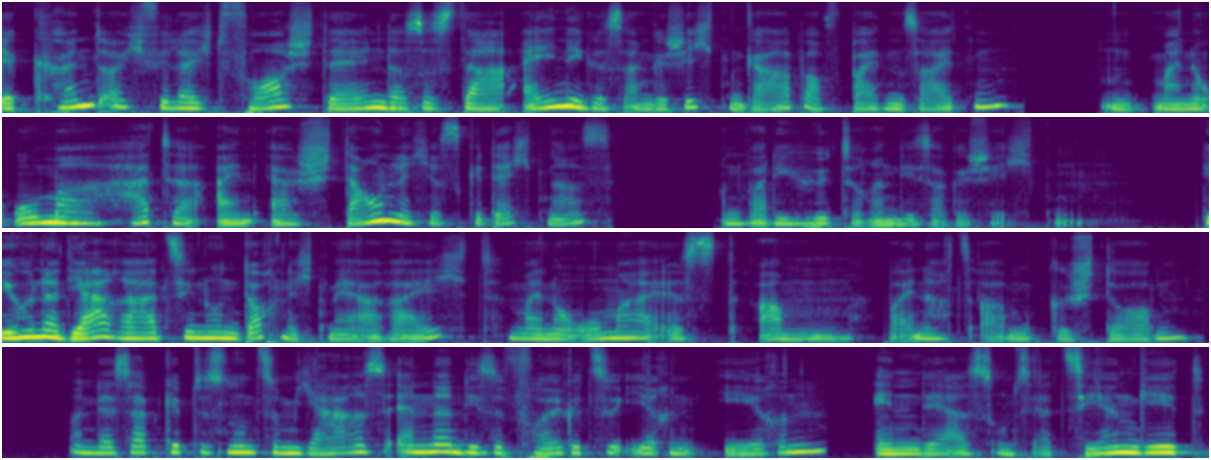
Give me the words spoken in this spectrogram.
Ihr könnt euch vielleicht vorstellen, dass es da einiges an Geschichten gab auf beiden Seiten. Und meine Oma hatte ein erstaunliches Gedächtnis und war die Hüterin dieser Geschichten. Die 100 Jahre hat sie nun doch nicht mehr erreicht. Meine Oma ist am Weihnachtsabend gestorben. Und deshalb gibt es nun zum Jahresende diese Folge zu ihren Ehren, in der es ums Erzählen geht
